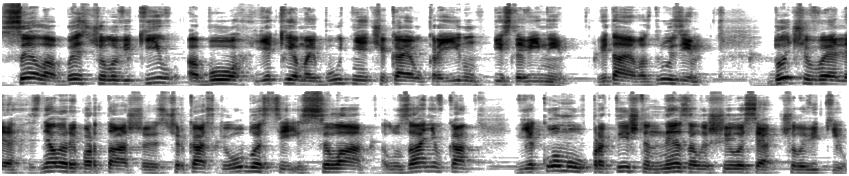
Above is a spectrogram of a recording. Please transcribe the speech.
Села без чоловіків або яке майбутнє чекає Україну після війни. Вітаю вас, друзі! Deutsche Welle зняло репортаж з Черкаської області із села Лузанівка, в якому практично не залишилося чоловіків.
